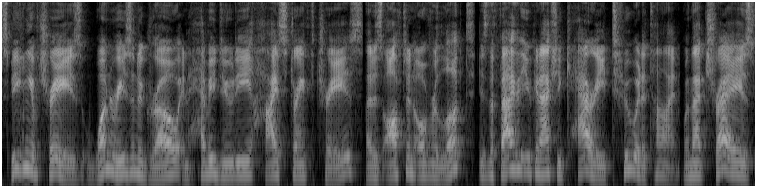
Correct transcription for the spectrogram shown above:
Speaking of trays, one reason to grow in heavy duty, high strength trays that is often overlooked is the fact that you can actually carry two at a time. When that tray is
